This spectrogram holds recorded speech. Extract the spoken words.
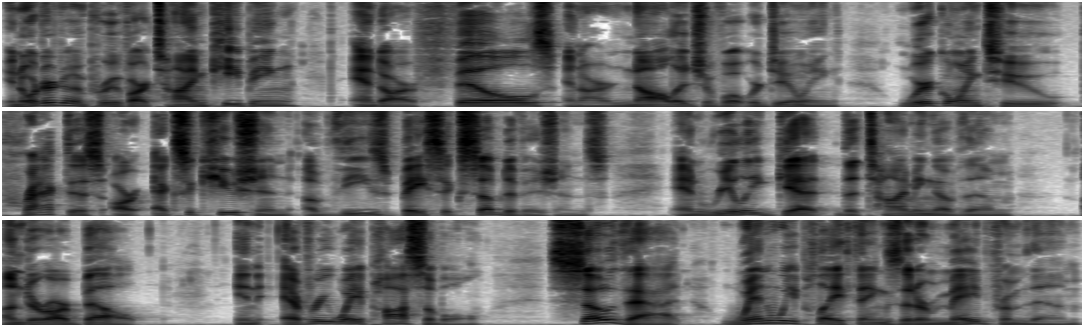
in order to improve our timekeeping and our fills and our knowledge of what we're doing, we're going to practice our execution of these basic subdivisions and really get the timing of them under our belt in every way possible so that when we play things that are made from them,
